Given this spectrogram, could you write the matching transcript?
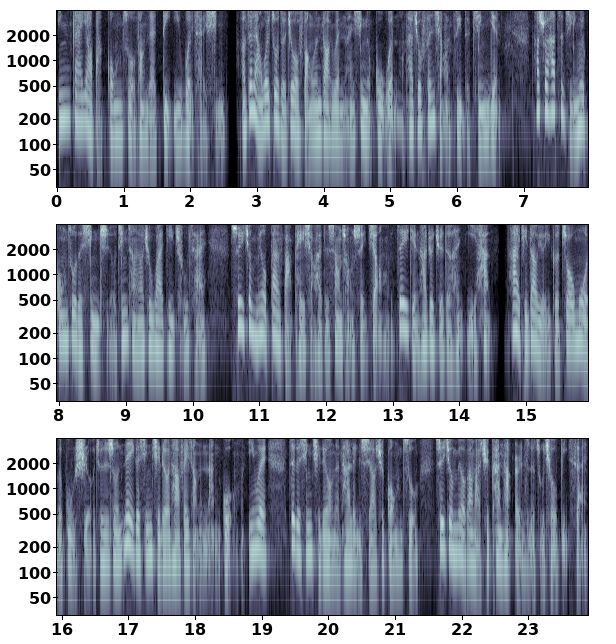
应该要把工作放在第一位才行。啊，这两位作者就有访问到一位男性的顾问，他就分享了自己的经验。他说他自己因为工作的性质，经常要去外地出差，所以就没有办法陪小孩子上床睡觉。这一点他就觉得很遗憾。他还提到有一个周末的故事哦，就是说那个星期六他非常的难过，因为这个星期六呢他临时要去工作，所以就没有办法去看他儿子的足球比赛。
